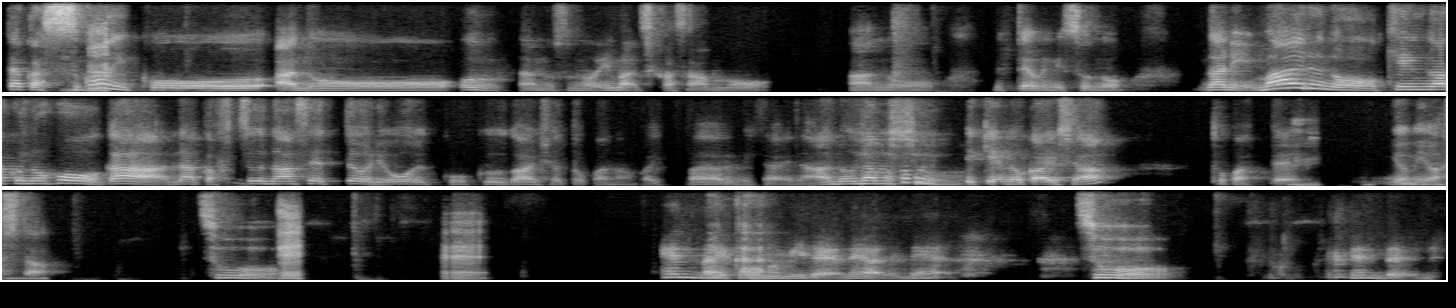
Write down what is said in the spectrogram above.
だからすごいこう、あの、うん、あの、その今、ちかさんも、あの、言ったように、その、何、マイルの金額の方が、なんか普通のアセットより多い航空会社とかなんかいっぱいあるみたいな、あの、なんかそうそう特に経験の会社とかって読みました？そう。ええ変なエコノミーだよね、あれね。そう。変だよね。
